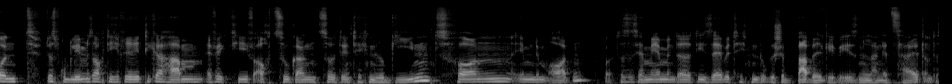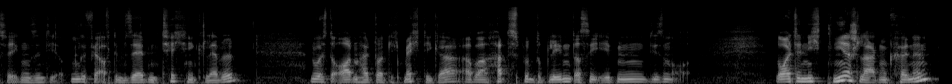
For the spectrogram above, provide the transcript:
Und das Problem ist auch, die Heretiker haben effektiv auch Zugang zu den Technologien von eben dem Orden. Das ist ja mehr oder minder dieselbe technologische Bubble gewesen lange Zeit und deswegen sind die ungefähr auf demselben Techniklevel. Nur ist der Orden halt deutlich mächtiger, aber hat das Problem, dass sie eben diesen Leute nicht niederschlagen können.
